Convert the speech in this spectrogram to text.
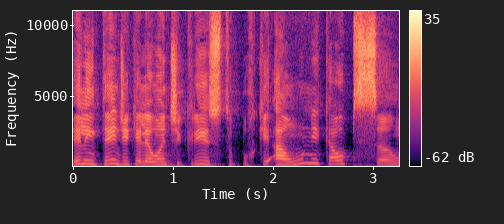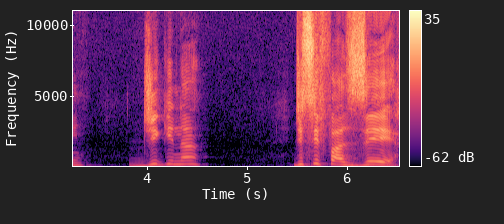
Ele entende que ele é o anticristo porque a única opção digna de se fazer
